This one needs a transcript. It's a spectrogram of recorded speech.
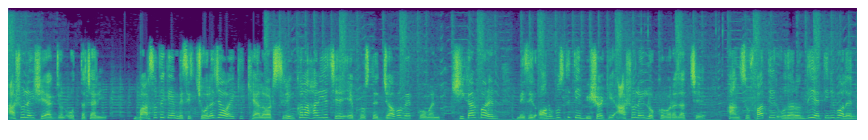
আসলেই সে একজন অত্যাচারী। বার্সা থেকে মেসি চলে যাওয়ায় কি খেলোয়াড় শৃঙ্খলা হারিয়েছে এ প্রশ্নের জবাবে কোমান স্বীকার করেন, মেসির অনুপস্থিতি বিষয়টি আসলেই লক্ষ্য করা যাচ্ছে। আনসু ফাতির উদাহরণ দিয়ে তিনি বলেন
